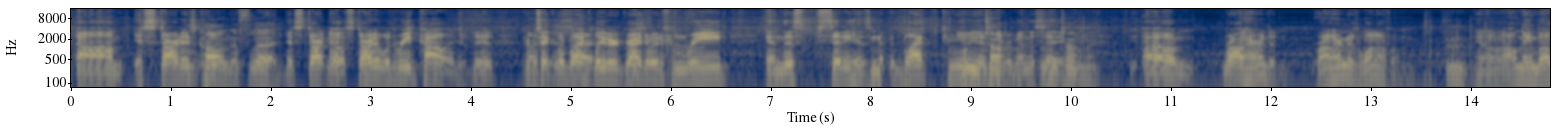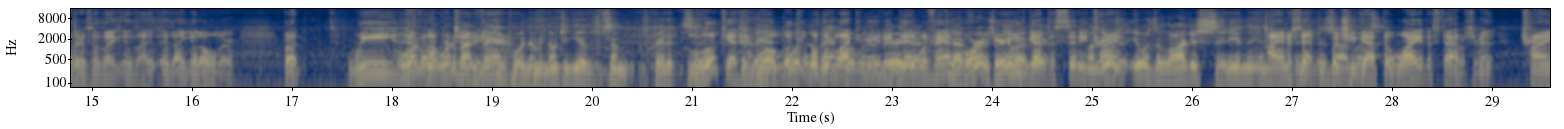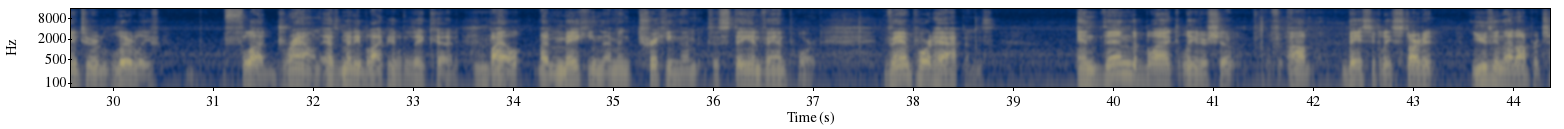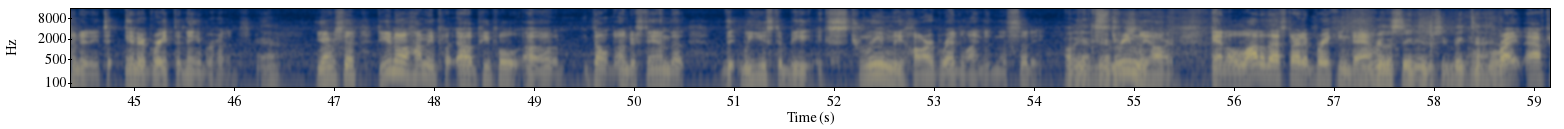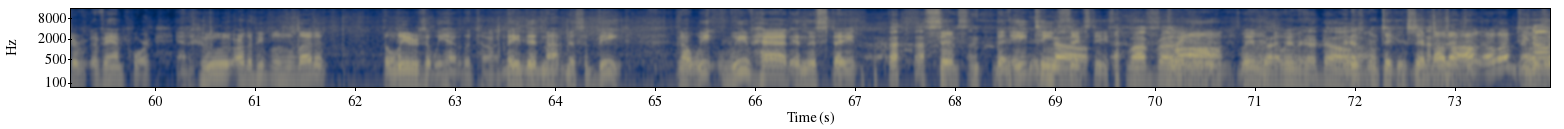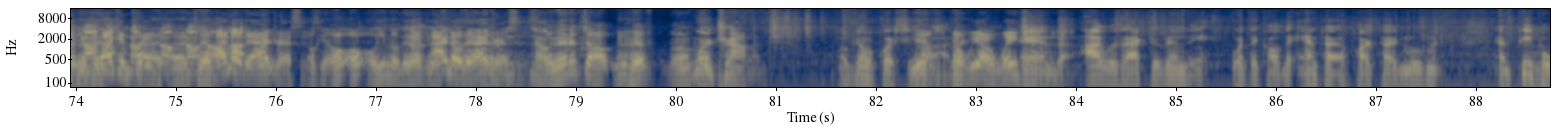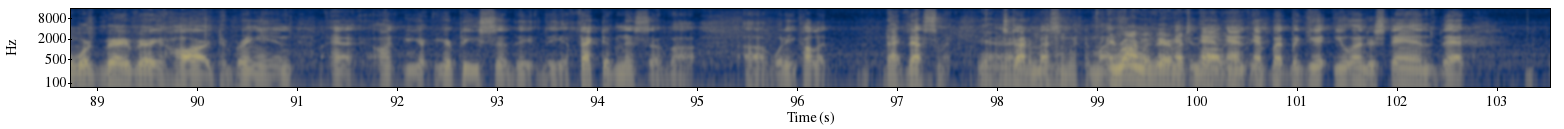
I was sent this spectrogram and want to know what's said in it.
Um, it started. It's called with- the flood. It start no. It started with Reed College. The particular black leader graduated from Reed, and this city has black community has never been about? the Who you same. talking about? Um, Ron Herndon. Ron Herndon is one of them. Hmm. You know, I'll name others as I as I as I get older, but we What, have an what, what about opportunity here. Vanport? I mean, don't you give some credit? To Look at well, look at what the black Vanport was a community did di- with Vanport. diverse. Here you've got very- the city well, it trying- was- It was the largest city in the. In, I understand, in, in but you got the white establishment trying to literally flood, drown as many black people as they could Mm-hmm. by by making them and tricking them to stay in Vanport. Vanport happens, and then the black leadership um, basically started using that opportunity to integrate the neighborhoods. Yeah. You understand? Do you know how many pl- uh, people uh, don't understand that, that we used to be extremely hard redlined in this city? Oh, yeah, extremely so. hard, and a lot of that started breaking down Real estate industry, big time. right after Vanport. And who are the people who led it? The leaders that we had at the time. They did not miss a beat. No, we we've had in this state since the 1860s. No, my brother. strong. Wait a minute, wait a minute. No. Let's don't take exception. No, no, I'll, then. I'll take No, it because no, I can no, prove it. no, All right, no, I know the I- addresses. Okay. Oh, oh, oh, you know the address. I know the addresses. No. Well, let him talk. Cliff. Go on, We're challenged. Okay. No question Yes, about No, it. No, we are way And challenged. uh, I was active in the what they call the anti-apartheid movement, and people Mm-hmm. worked very, very hard to bring in uh, on your, your piece of the the effectiveness of uh, uh, what do you call it, divestment. Yeah, and right. started messing with the money. And Ron was very much involved and, in and, that piece. and but but you you understand that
